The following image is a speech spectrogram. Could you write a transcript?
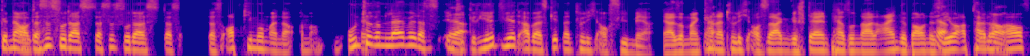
Genau, und das ist so das, das ist so das, das, das Optimum an der, am, am unteren Level, dass es integriert ja. wird, aber es geht natürlich auch viel mehr. Ja, also man kann ja. natürlich auch sagen, wir stellen Personal ein, wir bauen eine SEO-Abteilung genau. auf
